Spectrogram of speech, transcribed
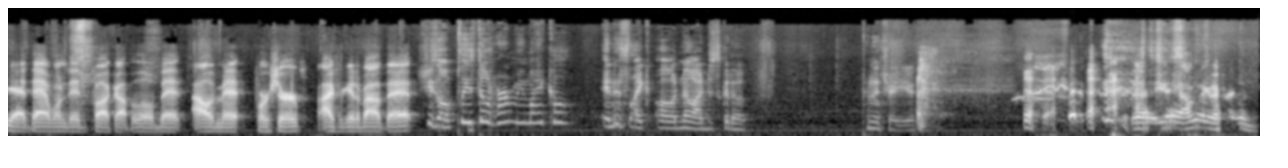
Yeah, that one did fuck up a little bit. I'll admit for sure. I forget about that. She's all, please don't hurt me, Michael. And it's like, oh no, I'm just gonna penetrate you. Uh, yeah, I'm not gonna hurt him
